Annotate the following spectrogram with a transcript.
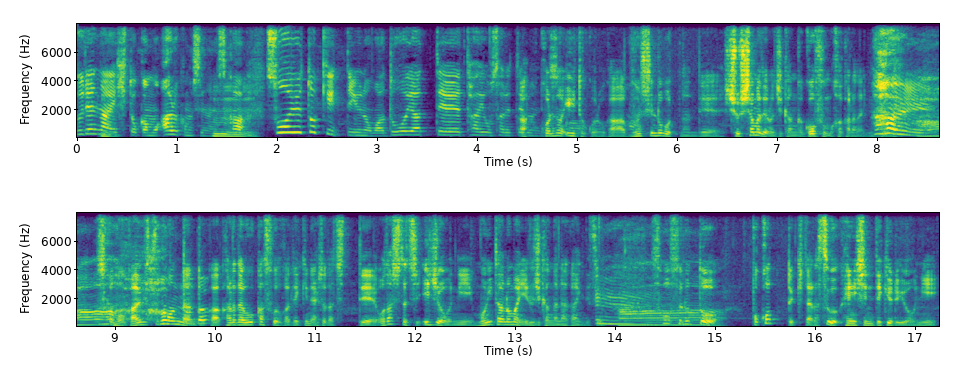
優れない日とかもあるかもしれないですか、うん。うんそういう時っていうのはどうやって対応されてあるんですか？これのいいところが分身ロボットなんで出社までの時間が5分もかからないんですはい。しかも外出困難とか体を動かすことができない人たちって私たち以上にモニターの前にいる時間が長いんですよ、そうするとポコッと来たらすぐ返信できるように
